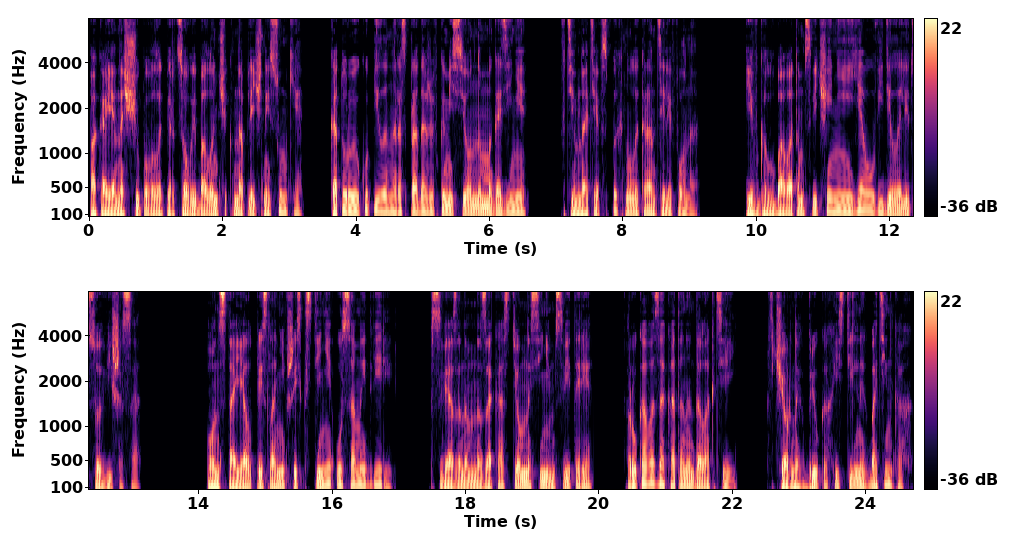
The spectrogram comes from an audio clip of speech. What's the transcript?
Пока я нащупывала перцовый баллончик в наплечной сумке, которую купила на распродаже в комиссионном магазине, в темноте вспыхнул экран телефона. И в голубоватом свечении я увидела лицо Вишеса. Он стоял, прислонившись к стене у самой двери, в связанном на заказ темно-синем свитере, рукава закатаны до локтей, в черных брюках и стильных ботинках,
